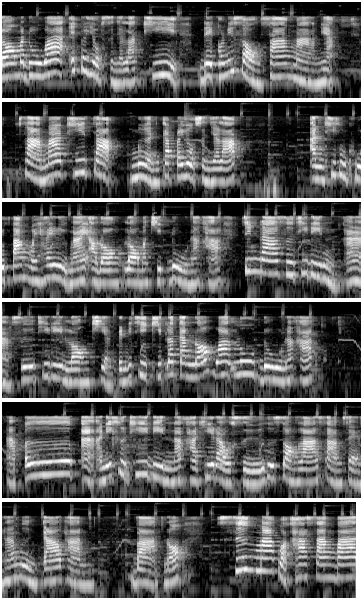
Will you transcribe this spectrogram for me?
ลองมาดูว่าไอ้ประโยคสัญลักษณ์ที่เด็กคนที่สองสร้างมาเนี่ยสามารถที่จะเหมือนกับประโยคสัญลักษณ์ อันที่คุณครูตั้งไว้ให้หรือไม่เอาลองลองมาคิดดูนะคะ จินดาซื้อที่ดินอ่าซื้อที่ดินลองเขียนเป็นวิธีคิดละกันเนาะวาดรูปดูนะคะอะปึ๊บอะอันนี้คือที่ดินนะคะที่เราซื้อคือ2ล้าน3แสน59,000บาทเนาะ ซึ่งมากกว่าค่าสร้างบ้าน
